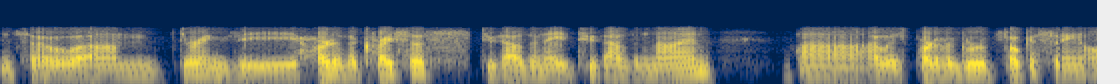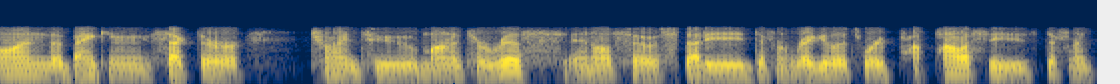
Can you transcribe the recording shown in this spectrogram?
And so um, during the heart of the crisis, 2008, 2009, uh, I was part of a group focusing on the banking sector trying to monitor risks and also study different regulatory po- policies, different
